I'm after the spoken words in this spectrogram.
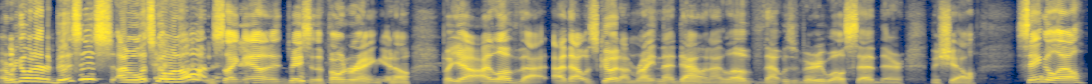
Are we going out of business? I mean, what's going on? It's like, yeah, Jason, the phone rang, you know. But yeah, I love that. I, that was good. I'm writing that down. I love that was very well said there, Michelle. Single L.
